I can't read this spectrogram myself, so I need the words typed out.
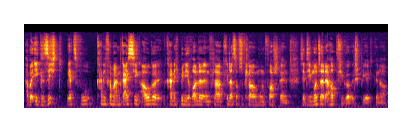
aber ihr Gesicht, jetzt wo kann ich von meinem geistigen Auge, kann ich mir die Rolle in Flower, Killers of the Flower Moon vorstellen. Sie hat die Mutter der Hauptfigur gespielt, genau.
